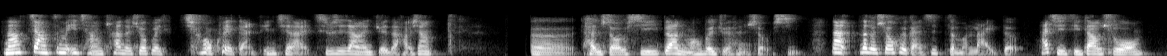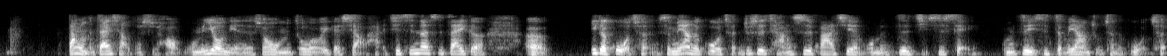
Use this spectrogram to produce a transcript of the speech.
那这样这么一长串的羞愧 羞愧感听起来是不是让人觉得好像呃很熟悉？不知道你们会不会觉得很熟悉？那那个羞愧感是怎么来的？他其实提到说，当我们在小的时候，我们幼年的时候，我们作为一个小孩，其实那是在一个呃一个过程，什么样的过程？就是尝试发现我们自己是谁，我们自己是怎么样组成的过程。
